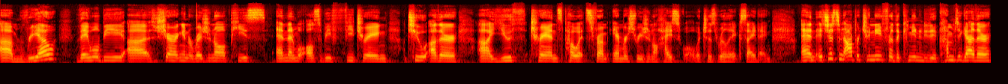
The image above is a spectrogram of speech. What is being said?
um, Rio. They will be uh, sharing an original piece, and then we'll also be featuring two other uh, youth trans poets from Amherst Regional High School, which is really exciting. And it's just an opportunity for the community to come together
